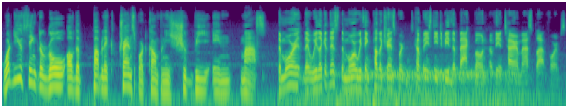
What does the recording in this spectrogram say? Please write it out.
What do you think the role of the public transport companies should be in MaaS? The more that we look at this, the more we think public transport companies need to be the backbone of the entire MaaS platforms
